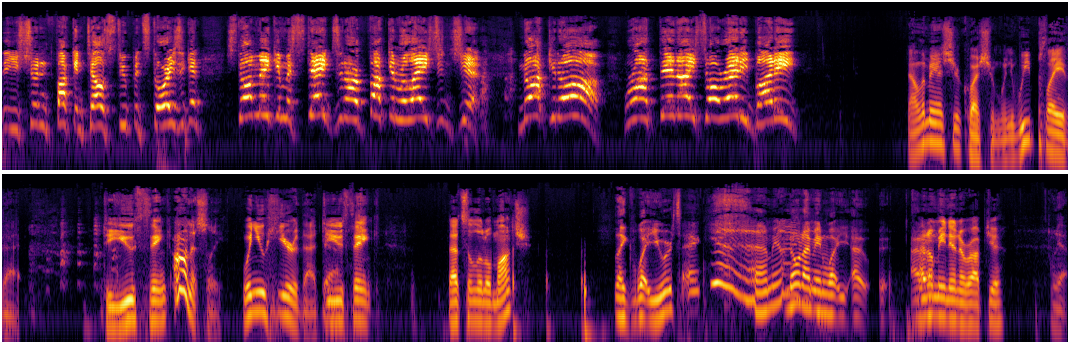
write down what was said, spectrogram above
that you shouldn't fucking tell stupid stories again. Stop making mistakes in our fucking relationship. Knock it off. We're on thin ice already, buddy. Now let me ask you a question. When we play that, do you think honestly, when you hear that, do Yeah. you think that's a little much? Like what you were saying? Yeah, I mean, no, what I mean what? you- I, I, don't, mean to interrupt you. Yeah.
